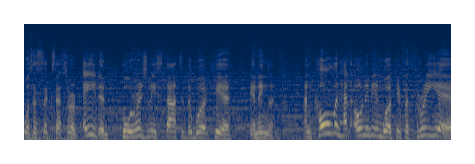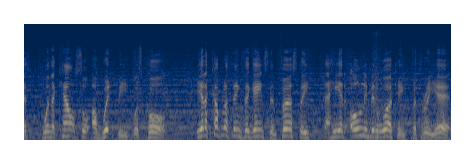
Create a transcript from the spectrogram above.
was the successor of Aidan, who originally started the work here in England. And Colman had only been working for three years when the Council of Whitby was called. He had a couple of things against him. Firstly, that he had only been working for three years.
